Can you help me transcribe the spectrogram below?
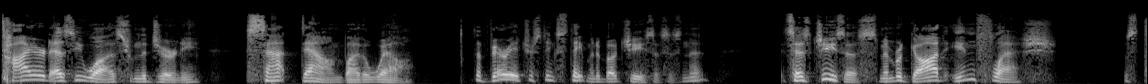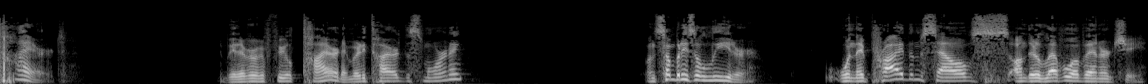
tired as he was from the journey, sat down by the well. It's a very interesting statement about Jesus, isn't it? It says Jesus, remember, God in flesh, was tired. Anybody ever feel tired? Anybody tired this morning? When somebody's a leader, when they pride themselves on their level of energy.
